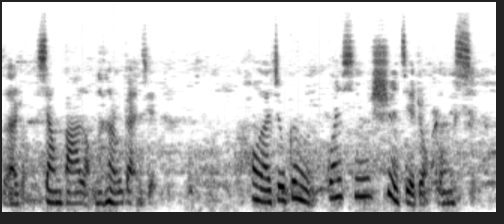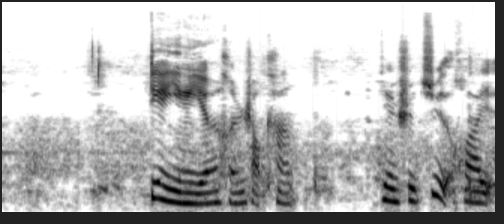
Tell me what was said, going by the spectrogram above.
的那种乡巴佬的那种感觉，后来就更关心世界这种东西。电影也很少看，电视剧的话也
